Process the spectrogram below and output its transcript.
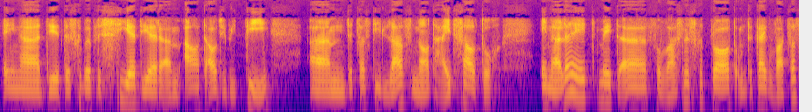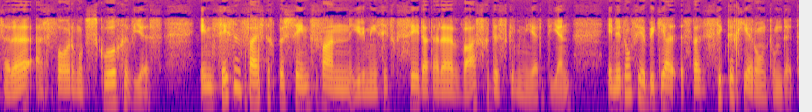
en uh dit is gepubliseer deur um Out LGBT. Um dit was die Love Not Hate veldtog en hulle het met uh volwassenes gepraat om te kyk wat was hulle ervaring op skool gewees. En 56% van hierdie mense het gesê dat hulle was gediskrimineer teen en net om vir 'n bietjie statistiek te gee rondom dit.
